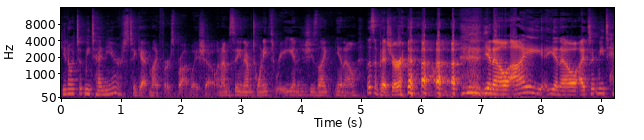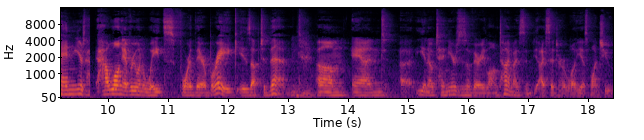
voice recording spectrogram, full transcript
you know, it took me 10 years to get my first Broadway show. And I'm sitting there, I'm 23, and she's like, you know, listen, Pisher, you know, I, you know, it took me 10 years. How long everyone waits for their break is up to them. Mm-hmm. Um, and, uh, you know, 10 years is a very long time. I said, I said to her, well, yes, once you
